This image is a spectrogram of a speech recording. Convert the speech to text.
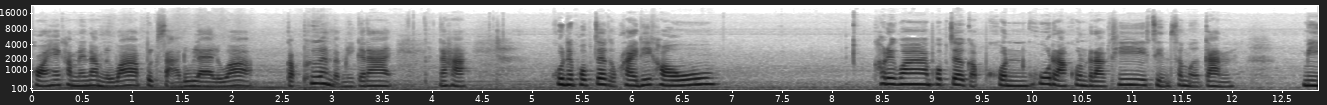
คอยให้คำแนะนำหรือว่าปรึกษาดูแลหรือว่า กับเพื่อนแบบนี้ก็ได้นะคะ คุณจะพบเจอกับใครที่เขาเขาเรียกว่าพบเจอกับคนคู่รักคนรักที่สินเสมอกัน มี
